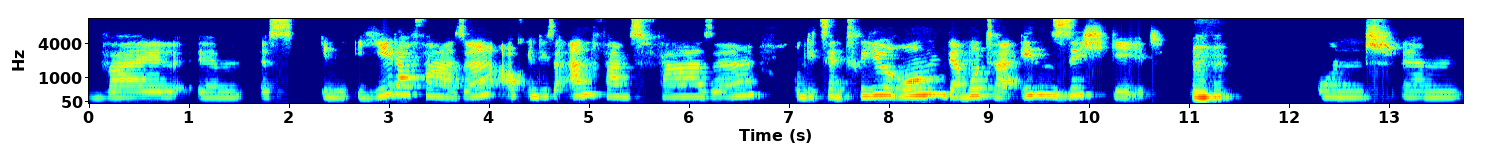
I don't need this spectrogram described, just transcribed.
Weil ähm, es in jeder Phase, auch in dieser Anfangsphase, um die Zentrierung der Mutter in sich geht. Mhm. Und, ähm,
